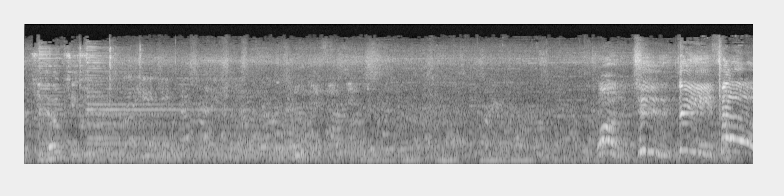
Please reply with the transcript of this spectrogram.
Okie dokie. One, two, three, four!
